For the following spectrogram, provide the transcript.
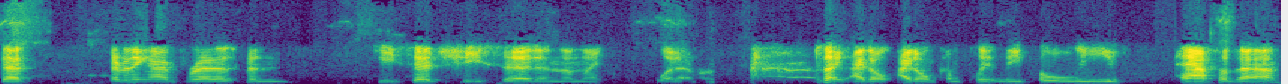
that everything I've read has been he said, she said, and I'm like, whatever. like I don't I don't completely believe half of that.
